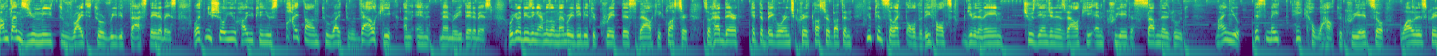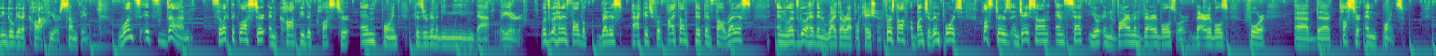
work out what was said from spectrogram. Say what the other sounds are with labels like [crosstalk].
Sometimes you need to write to a really fast database. Let me show you how you can use Python to write to Valkey, an in-memory database. We're to be using Amazon MemoryDB to create this Valkey cluster. So head there, hit the big orange create cluster button. You can select all the defaults, give it a name, choose the engine as Valkey and create a subnet root. Mind you, this may take a while to create, so while it is creating, go get a coffee or something. Once it's done, select the cluster and copy the cluster endpoint because you're going to be needing that later. Let's go ahead and install the Redis package for Python, pip install Redis, and let's go ahead and write our application. First off, a bunch of imports, clusters, and JSON, and set your environment variables or variables for uh, the cluster endpoints.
